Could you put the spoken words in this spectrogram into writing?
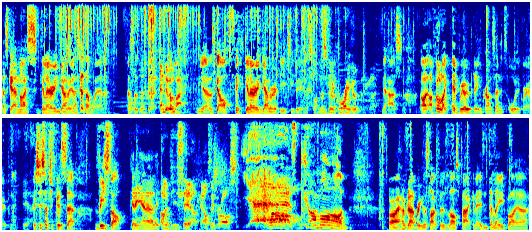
Let's get a nice Galarian Gallery. Let's get double here now. Let's, let's do it. End it with. Yeah, let's get our fifth Galarian Gallery of the ETB in this one. Let's It's do been a great opening though. It has. I, I feel like every opening in Crown Zen is always a great opening. Yeah, It's just such a good set. V-Star, getting in early. Oh, do you see it? Okay, I'll say grass. Yes! Oh, come on! All right, hopefully that brings us luck for this last pack and it isn't delayed by uh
